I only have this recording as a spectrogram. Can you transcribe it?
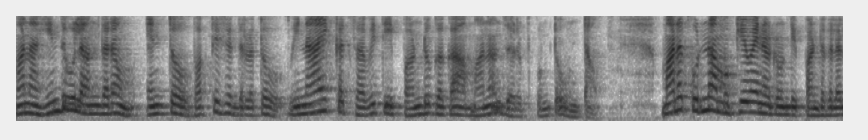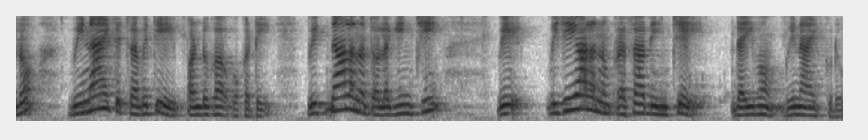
మన హిందువులందరం ఎంతో భక్తి శ్రద్ధలతో వినాయక చవితి పండుగగా మనం జరుపుకుంటూ ఉంటాం. మనకున్న ముఖ్యమైనటువంటి పండుగలలో వినాయక చవితి పండుగ ఒకటి. విఘ్నాలను తొలగించి వి విజయాలను ప్రసాదించే దైవం వినాయకుడు.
